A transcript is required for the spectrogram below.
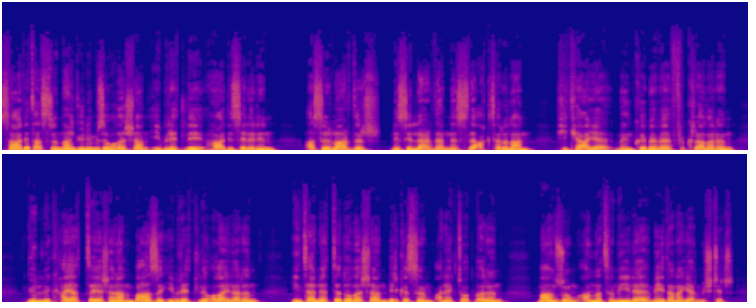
saadet asrından günümüze ulaşan ibretli hadiselerin asırlardır nesillerden nesle aktarılan hikaye, menkıbe ve fıkraların, günlük hayatta yaşanan bazı ibretli olayların, internette dolaşan bir kısım anekdotların manzum anlatımı ile meydana gelmiştir.''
